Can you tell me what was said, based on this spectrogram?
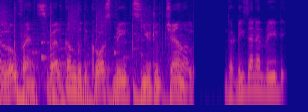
Hello friends, welcome to the Crossbreeds YouTube channel. The designer breed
